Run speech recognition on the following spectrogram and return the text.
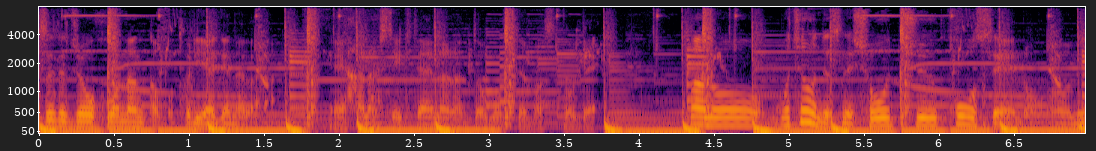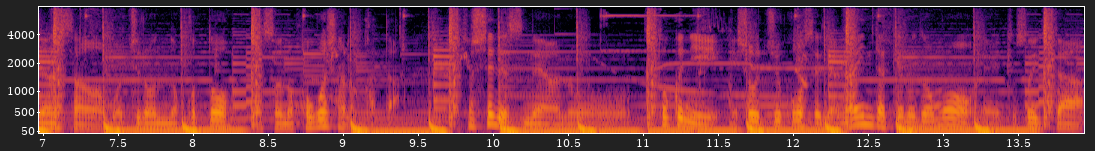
そういった情報なんかも取り上げながら、話していきたいなと思ってますのでまあ、あのもちろんですね小中高生の皆さんはもちろんのことその保護者の方そしてですねあの特に小中高生ではないんだけれども、えーと、そういった、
